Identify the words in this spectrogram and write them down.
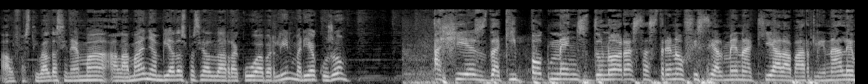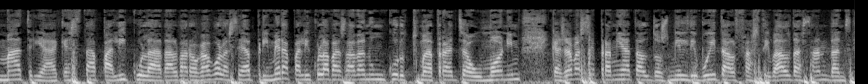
al Festival de Cinema Alemany, enviada especial de RAC1 a Berlín, Maria Cusó. Així és, d'aquí poc menys d'una hora s'estrena oficialment aquí a la Berlinale Matria, aquesta pel·lícula d'Álvaro Gago, la seva primera pel·lícula basada en un curtmetratge homònim que ja va ser premiat el 2018 al Festival de Sundance.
